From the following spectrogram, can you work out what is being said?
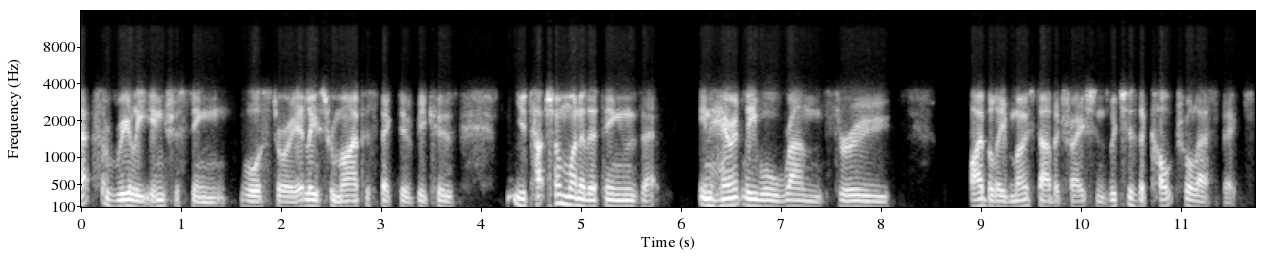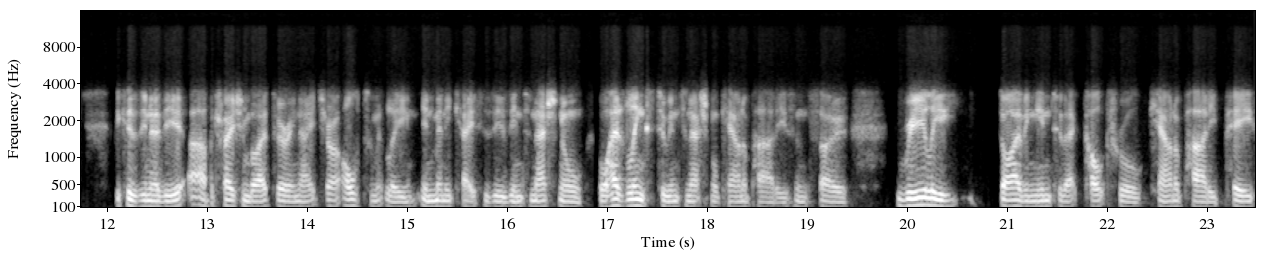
that's a really interesting war story, at least from my perspective, because you touch on one of the things that inherently will run through, I believe, most arbitrations, which is the cultural aspect. Because you know the arbitration by its very nature ultimately, in many cases, is international or has links to international counterparties, and so really diving into that cultural counterparty piece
